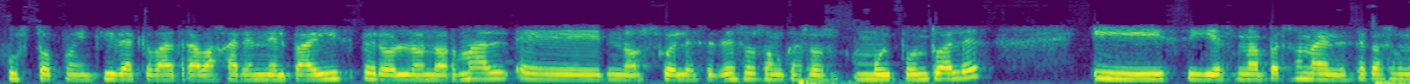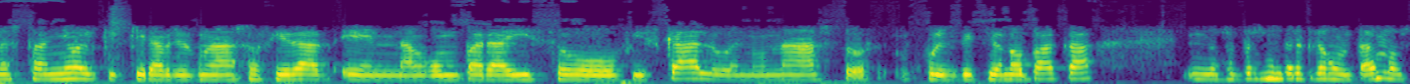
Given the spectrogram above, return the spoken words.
justo coincida que va a trabajar en el país, pero lo normal no suele ser eso, son casos muy puntuales. Y si es una persona, en este caso un español, que quiere abrir una sociedad en algún paraíso fiscal o en una jurisdicción opaca, nosotros siempre preguntamos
